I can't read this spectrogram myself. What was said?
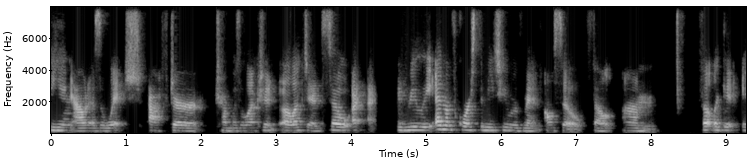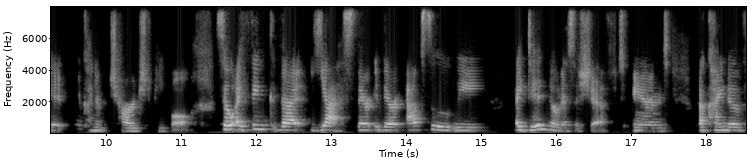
being out as a witch after Trump was election elected. So I, I really, and of course, the Me Too movement also felt um, felt like it it kind of charged people. So I think that yes, there there absolutely I did notice a shift and a kind of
